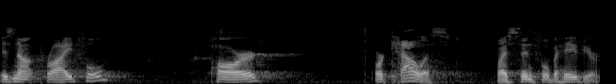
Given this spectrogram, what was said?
is not prideful, hard, or calloused by sinful behavior.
